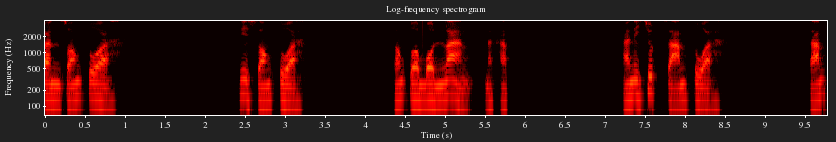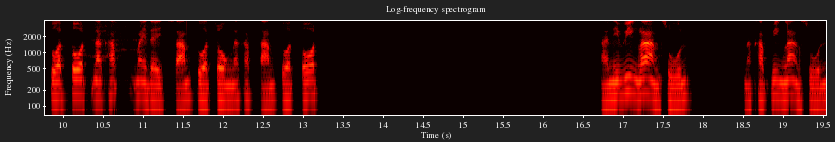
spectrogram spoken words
กัน 2 ตัว นี่2ตัว2ตัวบนล่างนะครับ อันนี้ชุด3ตัว3ตัวโต๊ดนะครับ ไม่ได้3ตัวตรงนะครับ3ตัวโต๊ดอันนี้วิ่งล่างศูนย์นะครับวิ่งล่างศูนย์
